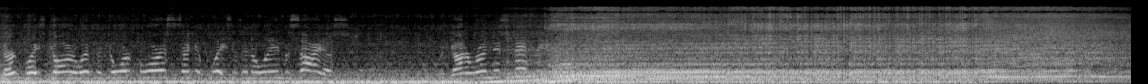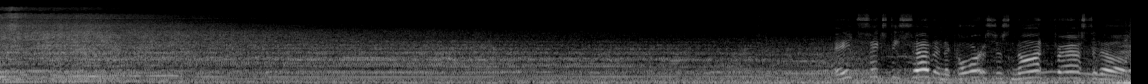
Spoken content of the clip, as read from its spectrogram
Third place car left the door for us. Second place is in the lane beside us. We've got to run this 50. Eight sixty-seven. The car is just not fast enough.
